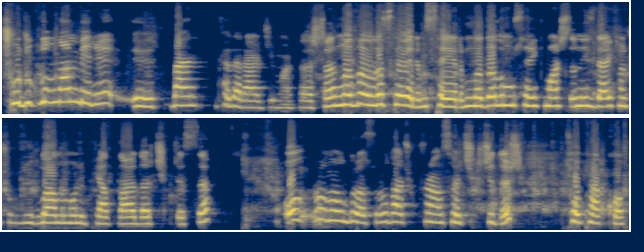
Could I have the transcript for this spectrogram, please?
Çocukluğumdan beri e, ben Federer'ciyim arkadaşlar. Nadal'ı da severim, sayarım. Nadal'ın bu seneki maçlarını izlerken çok duygulandım olimpiyatlarda açıkçası. O Ronald Gross'ur. O daha çok Fransa açıkçıdır. Toprak kort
